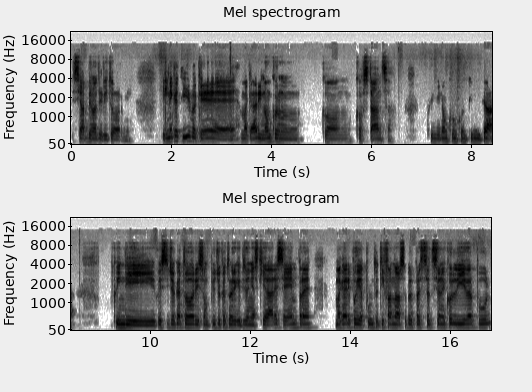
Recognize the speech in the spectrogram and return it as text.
si abbiano dei ritorni. Il negativo è che magari non con, con costanza, quindi non con continuità. Quindi questi giocatori sono più giocatori che bisogna schierare sempre, magari poi appunto ti fanno la super prestazione con Liverpool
